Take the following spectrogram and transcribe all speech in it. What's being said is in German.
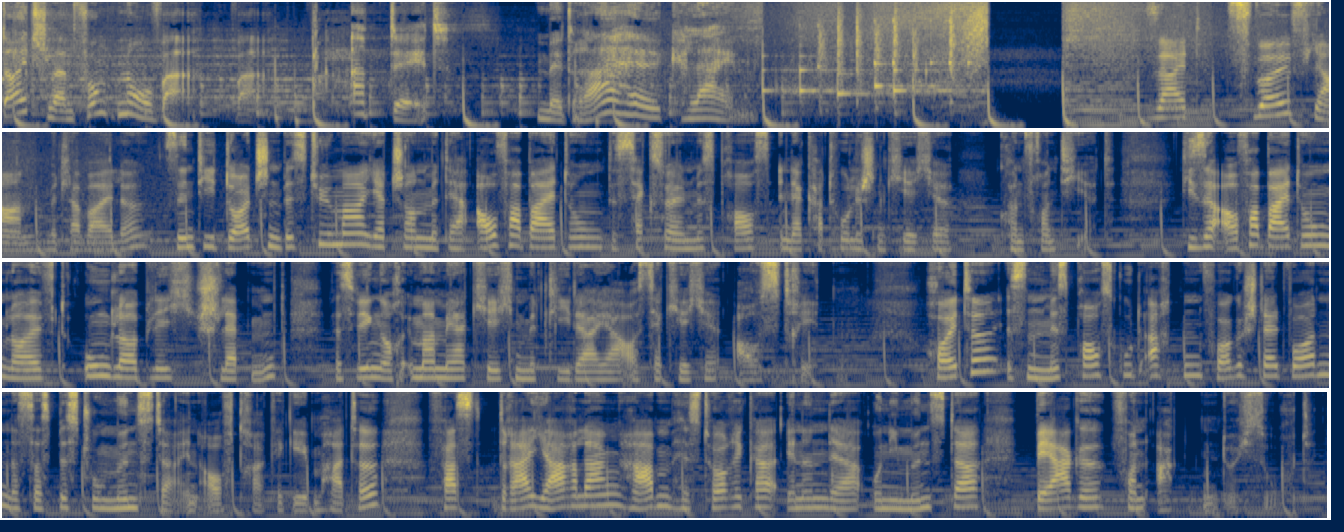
Deutschlandfunk Nova. Update mit Rahel Klein. Seit zwölf Jahren mittlerweile sind die deutschen Bistümer jetzt schon mit der Aufarbeitung des sexuellen Missbrauchs in der katholischen Kirche konfrontiert. Diese Aufarbeitung läuft unglaublich schleppend, weswegen auch immer mehr Kirchenmitglieder ja aus der Kirche austreten. Heute ist ein Missbrauchsgutachten vorgestellt worden, das das Bistum Münster in Auftrag gegeben hatte. Fast drei Jahre lang haben HistorikerInnen der Uni Münster Berge von Akten durchsucht.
